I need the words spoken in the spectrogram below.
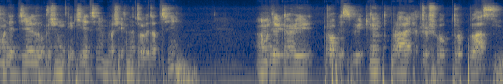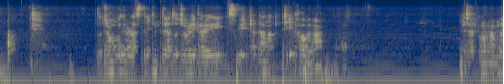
আমাদের যে লোকেশন দেখিয়েছে, আমরা সেখানে চলে যাচ্ছি। আমাদের গাড়ির টপ স্পিড কিন্তু প্রায় একশো সত্তর প্লাস তো জঙ্গলের রাস্তায় কিন্তু এত জোরে গাড়ির স্পিডটা টানা ঠিক হবে না। যার কারণে আমরা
